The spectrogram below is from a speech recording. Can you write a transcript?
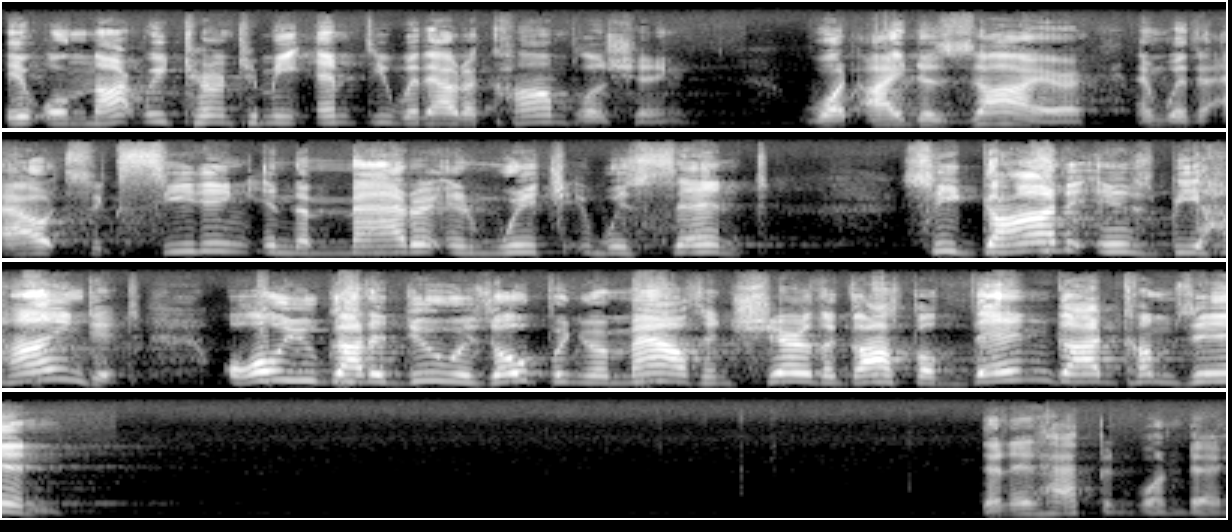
It will not return to me empty without accomplishing what I desire and without succeeding in the matter in which it was sent. See, God is behind it. All you got to do is open your mouth and share the gospel. Then God comes in. Then it happened one day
